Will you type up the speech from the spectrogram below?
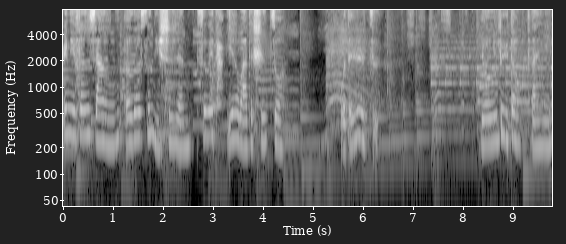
与你分享俄罗斯女诗人茨维塔耶娃的诗作《我的日子》，由绿豆翻译。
